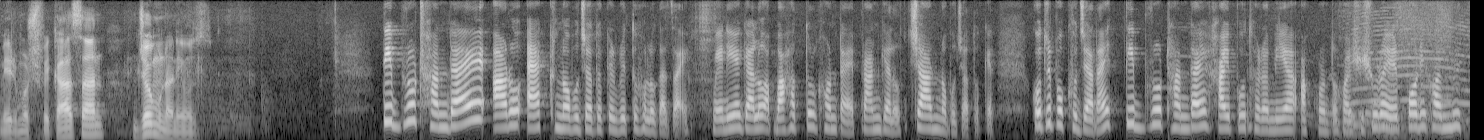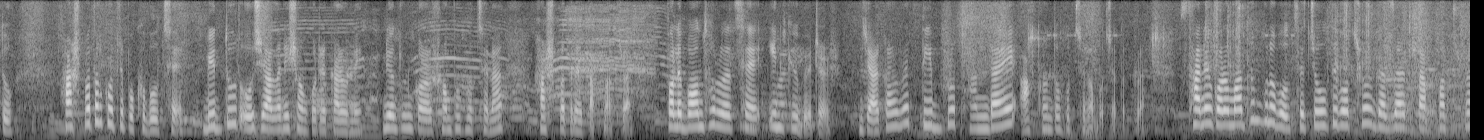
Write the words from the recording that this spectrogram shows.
মীর মুশফিকা হাসান যমুনা নিউজ। তীব্র ঠান্ডায় আরও এক নবজাতকের মৃত্যু হলো গাজায়। এ নিয়ে গেল বাহাত্তর ঘন্টায় প্রাণ গেল চার নবজাতকের। কর্তৃপক্ষ জানায়, তীব্র ঠান্ডায় হাইপোথেরামিয়া আক্রান্ত হয় শিশুরা, এরপরই হয় মৃত্যু। হাসপাতাল কর্তৃপক্ষ বলছে, বিদ্যুৎ ও জ্বালানি সংকটের কারণে নিয়ন্ত্রণ করা সম্ভব হচ্ছে না হাসপাতালের তাপমাত্রা। ফলে বন্ধ রয়েছে ইনকিউবেটর, যার কারণে তীব্র ঠান্ডায় আক্রান্ত হচ্ছে নবজাতকরা। স্থানীয় গণমাধ্যমগুলো বলছে, চলতি বছর গাজার তাপমাত্রা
